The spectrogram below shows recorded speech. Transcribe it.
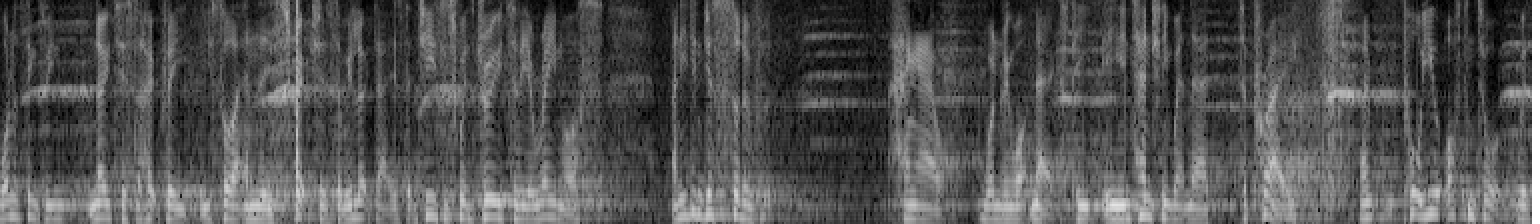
one of the things we noticed, hopefully you saw that in the scriptures that we looked at, is that Jesus withdrew to the Eremos and he didn't just sort of hang out wondering what next. He, he intentionally went there to pray. And Paul, you often talk with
